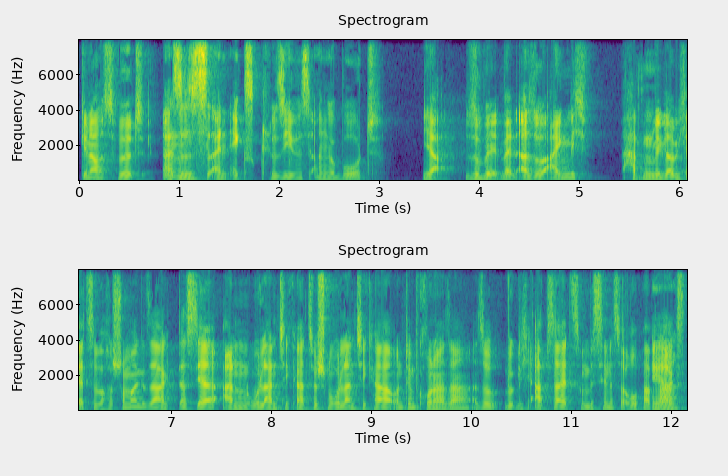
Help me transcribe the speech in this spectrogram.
Genau, es wird. ähm, Also es ist ein exklusives Angebot. Ja, so wenn, also eigentlich hatten wir, glaube ich, letzte Woche schon mal gesagt, dass ja an Rolantica, zwischen Rolantica und dem Kronasar, also wirklich abseits so ein bisschen des Europaparks,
